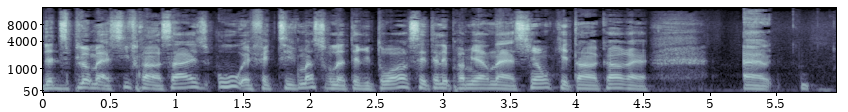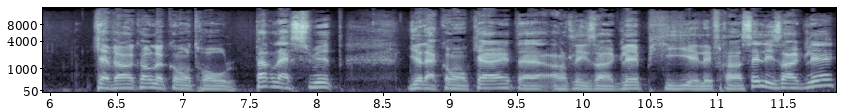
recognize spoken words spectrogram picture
de diplomatie française où, effectivement, sur le territoire, c'était les Premières Nations qui étaient encore... euh, euh, qui avaient encore le contrôle. Par la suite, il y a la conquête euh, entre les Anglais puis les Français. Les Anglais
